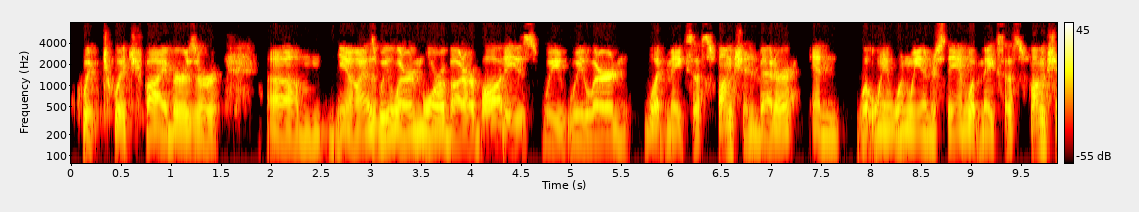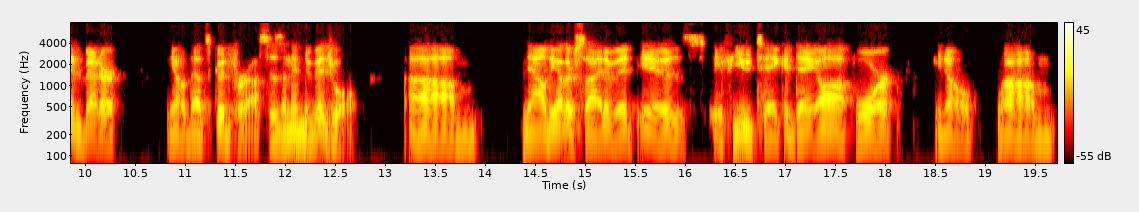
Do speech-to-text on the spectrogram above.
quick twitch fibers or um, you know as we learn more about our bodies we we learn what makes us function better. And what we, when we understand what makes us function better you know that's good for us as an individual. Um, now the other side of it is if you take a day off or you know um,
